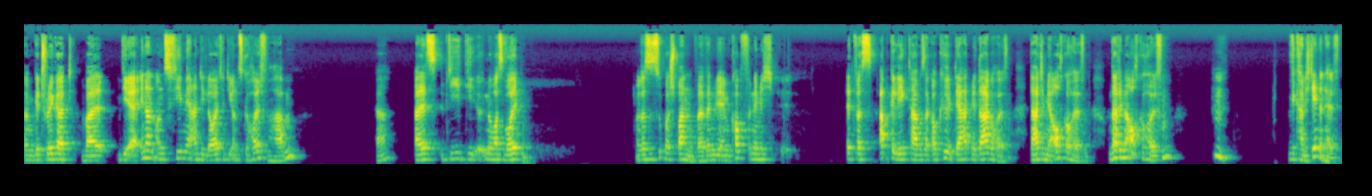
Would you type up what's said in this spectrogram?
ähm, getriggert, weil wir erinnern uns viel mehr an die Leute, die uns geholfen haben, ja, als die, die nur was wollten. Und das ist super spannend, weil wenn wir im Kopf nämlich etwas abgelegt haben und sagen, okay, der hat mir da geholfen, da hat er mir auch geholfen und da hat er mir auch geholfen, hm, wie kann ich denen denn helfen?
